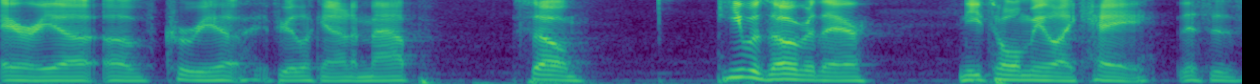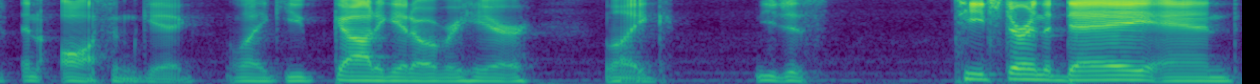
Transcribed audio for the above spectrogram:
area of Korea if you're looking at a map. So he was over there and he told me like hey this is an awesome gig. Like you got to get over here. Like you just teach during the day and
